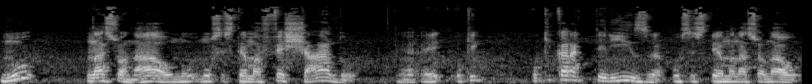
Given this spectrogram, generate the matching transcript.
No nacional, no, no sistema fechado, né, é, o, que, o que caracteriza o sistema nacional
